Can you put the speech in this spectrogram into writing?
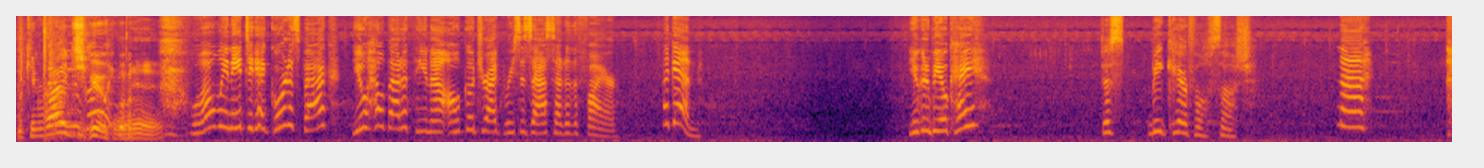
We can ride you you. Well, we need to get Gortys back. You help out Athena, I'll go drag Rhys's ass out of the fire. Again. You gonna be okay? Just be careful, Sash. Nah.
